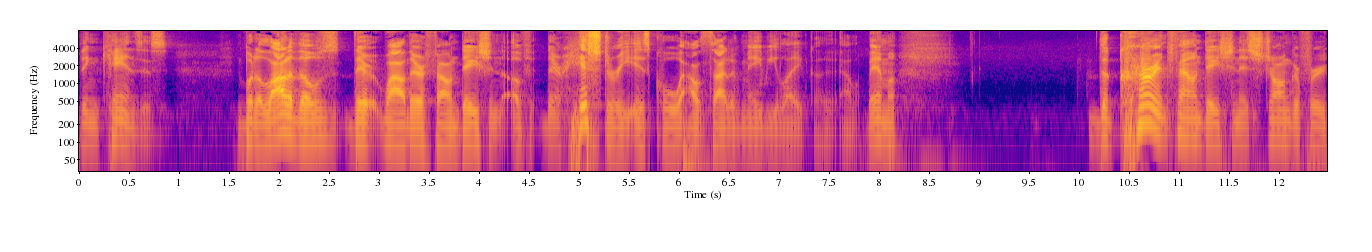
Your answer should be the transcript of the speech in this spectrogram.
than Kansas. But a lot of those, their while their foundation of their history is cool, outside of maybe like uh, Alabama, the current foundation is stronger for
